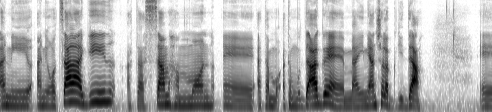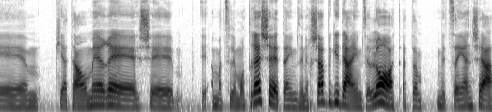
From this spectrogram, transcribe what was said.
אני, אני רוצה להגיד, אתה שם המון, אה, אתה, אתה מודאג אה, מהעניין של הבגידה. אה, כי אתה אומר אה, שהמצלמות רשת, האם זה נחשב בגידה, האם זה לא, אתה, אתה מציין שה,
